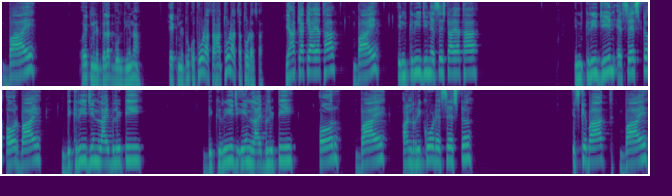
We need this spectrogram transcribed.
बाय एक मिनट, गलत बोल दिए ना। एक मिनट, रुको थोड़ा सा हाँ थोड़ा सा थोड़ा सा यहाँ क्या क्या आया था? बाय इंक्रीज इन एसेस्ट आया था। इंक्रीज इन एसेस्ट और by decrease in liability decrease in liability और बाय अनरिकॉर्ड एसेस्ट इसके बाद by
